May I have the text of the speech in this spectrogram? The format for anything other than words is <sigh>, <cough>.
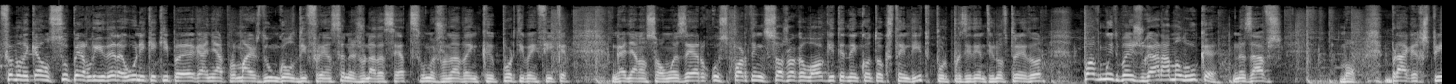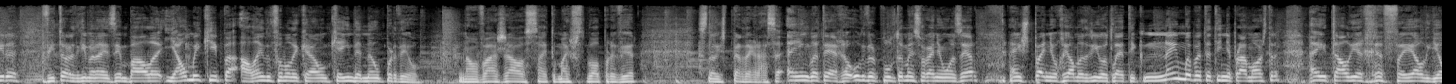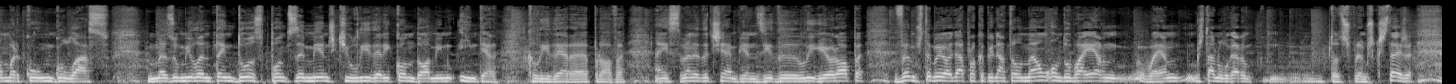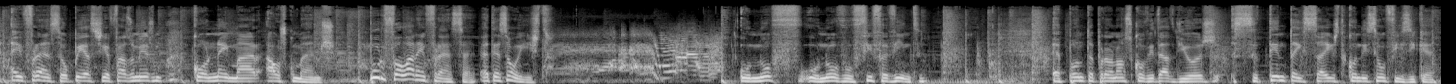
Famalicão super líder, a única equipa a ganhar por mais de um gol de diferença na jornada 7, uma jornada em que Porto e Benfica ganharam só 1 a 0. O Sporting só joga logo e tendo em conta o que se tem dito por presidente e novo treinador, pode muito bem jogar à maluca nas aves. Bom, Braga respira, Vitória de Guimarães embala e há uma equipa, além do Famalicão, que ainda não perdeu. Não vá já ao site Mais Futebol para ver, senão isto perde a graça. Em Inglaterra, o Liverpool também só ganhou 1 a 0. Em Espanha, o Real Madrid e o Atlético nem uma batatinha para a amostra. Em Itália, Rafael Leão marcou um golaço, mas o Milan tem 12 pontos a menos que o líder e condómino Inter, que lidera a prova. Em semana de Champions e de Liga Europa, vamos também olhar para o campeonato alemão, onde o Bayern, o Bayern está no lugar onde todos esperamos que esteja. Em França, o PSG faz o mesmo com Neymar aos comandos. Por falar em França, atenção a isto. O novo, o novo FIFA 20 aponta para o nosso convidado de hoje 76 de condição física,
